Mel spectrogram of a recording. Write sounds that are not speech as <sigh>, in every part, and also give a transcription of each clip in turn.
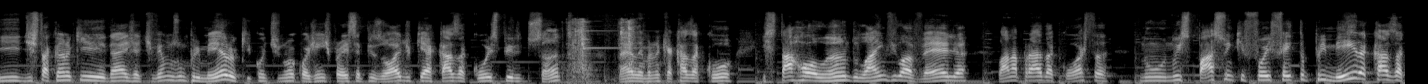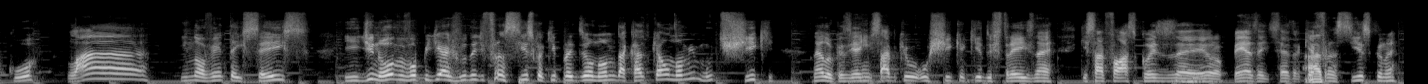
E destacando que né, já tivemos um primeiro que continua com a gente para esse episódio, que é a Casa Cor Espírito Santo. Né? Lembrando que a Casa Cor está rolando lá em Vila Velha, lá na Praia da Costa, no, no espaço em que foi feita a primeira Casa Cor, lá em 96. E, de novo, eu vou pedir ajuda de Francisco aqui para dizer o nome da casa, porque é um nome muito chique, né, Lucas? E a gente sabe que o, o chique aqui dos três, né, que sabe falar as coisas é, europeias, etc., que é Francisco, né?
